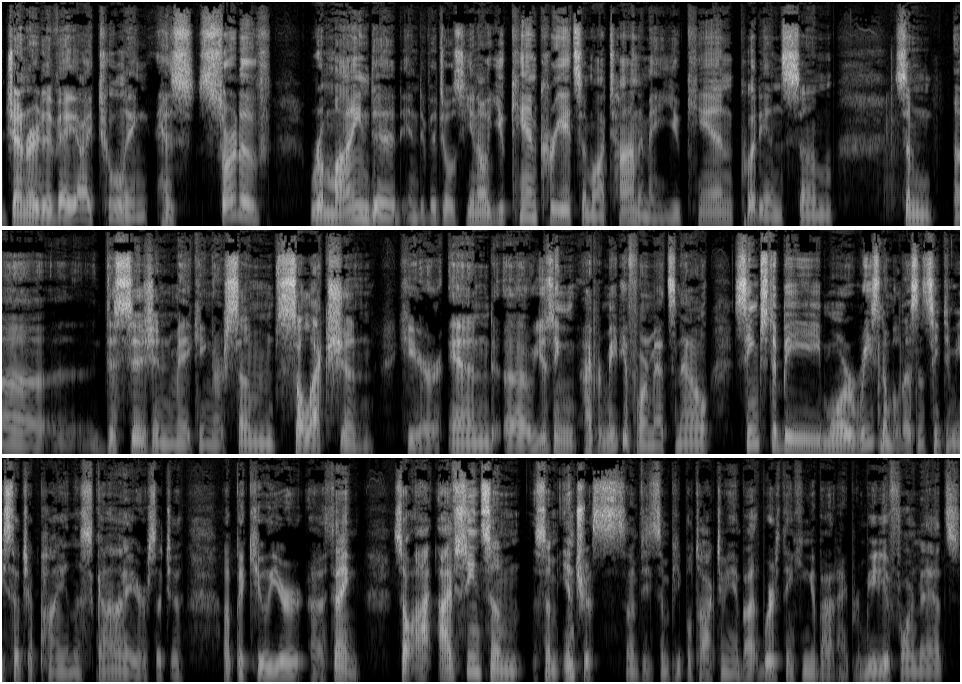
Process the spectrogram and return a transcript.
generative AI tooling has sort of reminded individuals, you know, you can create some autonomy. You can put in some some uh, decision making or some selection here, and uh, using hypermedia formats now seems to be more reasonable. Doesn't seem to be such a pie in the sky or such a, a peculiar uh, thing. So I, have seen some some interests. Some some people talk to me about. We're thinking about hypermedia formats.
